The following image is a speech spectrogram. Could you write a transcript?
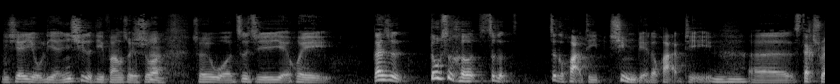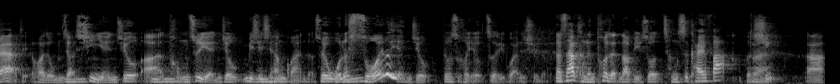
一些有联系的地方。所以说，所以我自己也会，但是都是和这个。这个话题，性别的话题，嗯呃，sexuality 或者我们叫性研究啊，同志研究密切相关的，所以嗯我的所有的研究都是和有这一关系的。但是它可能拓展到，比如说城市开发和性啊，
